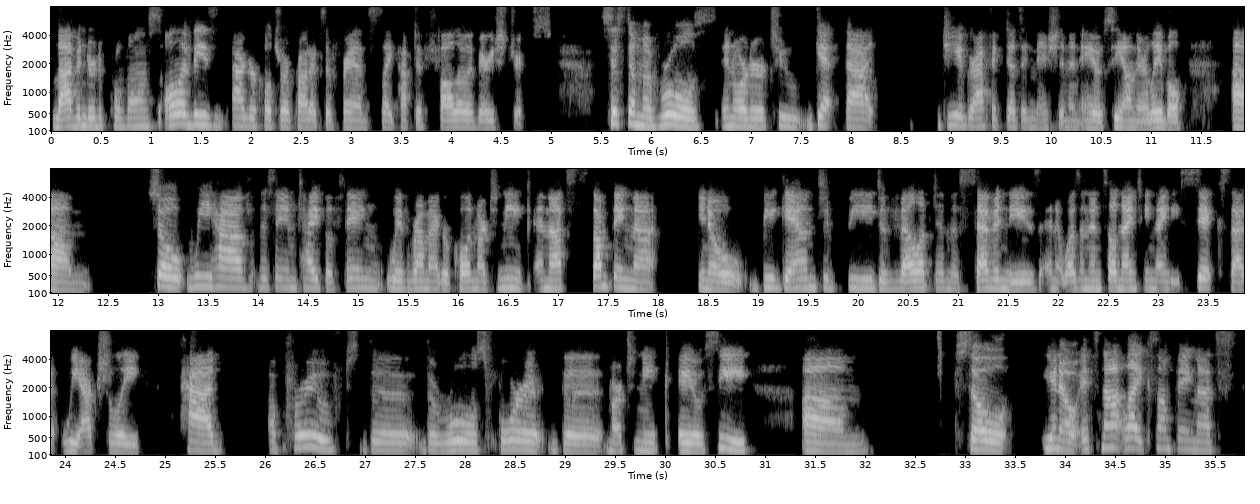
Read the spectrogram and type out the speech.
lavender de Provence all of these agricultural products of France like have to follow a very strict system of rules in order to get that geographic designation and AOC on their label. Um, so we have the same type of thing with rum agricole in Martinique, and that's something that you know began to be developed in the 70s, and it wasn't until 1996 that we actually had approved the the rules for the Martinique AOC. Um, so you know, it's not like something that's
